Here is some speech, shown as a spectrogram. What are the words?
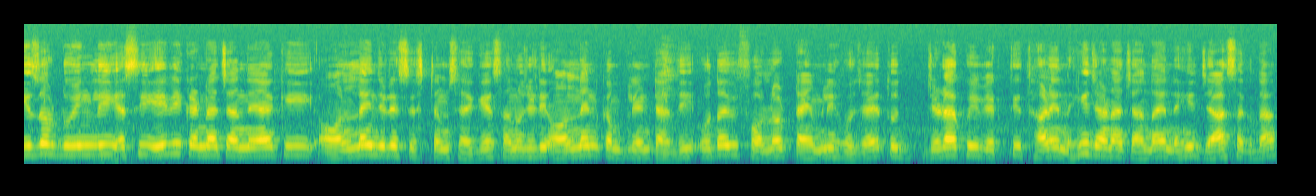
ਈਜ਼ ਆਫ ਡੂਇੰਗ ਲਈ ਅਸੀਂ ਇਹ ਵੀ ਕਰਨਾ ਚਾਹੁੰਦੇ ਹਾਂ ਕਿ ਆਨਲਾਈਨ ਜਿਹੜੇ ਸਿਸਟਮਸ ਹੈਗੇ ਸਾਨੂੰ ਜਿਹੜੀ ਆਨਲਾਈਨ ਕੰਪਲੇਂਟ ਆਦੀ ਉਹਦਾ ਵੀ ਫਾਲੋ ਅਪ ਟਾਈਮਲੀ ਹੋ ਜਾਏ, ਤਾਂ ਜਿਹੜਾ ਕੋਈ ਵਿਅਕਤੀ ਥਾਣੇ ਨਹੀਂ ਜਾਣਾ ਚਾਹੁੰਦਾ ਹੈ ਨਹੀਂ ਜਾ ਸਕਦਾ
